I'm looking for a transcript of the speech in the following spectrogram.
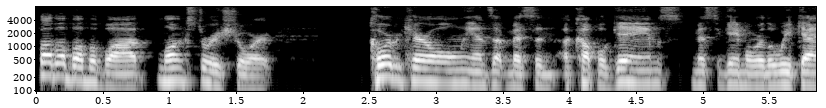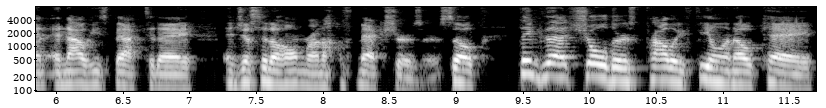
blah blah blah blah blah. Long story short, Corbin Carroll only ends up missing a couple games, missed a game over the weekend, and now he's back today and just hit a home run off Max Scherzer. So think that shoulder's probably feeling okay,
